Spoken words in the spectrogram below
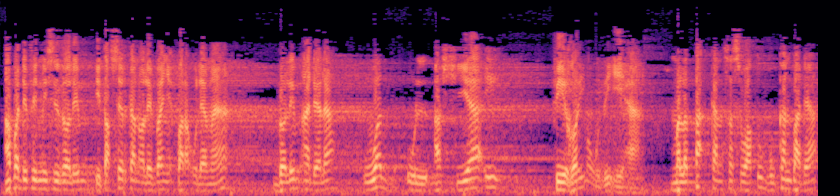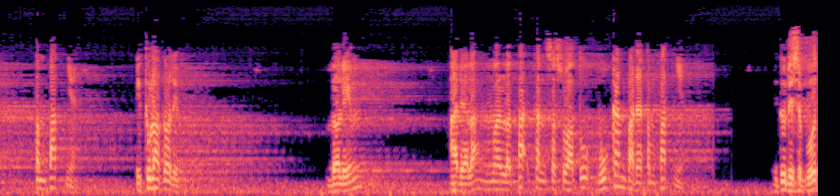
apa definisi zolim? Ditafsirkan oleh banyak para ulama. Zolim adalah wad'ul asya'i fi ghairi Meletakkan sesuatu bukan pada tempatnya. Itulah zolim. Zolim adalah meletakkan sesuatu bukan pada tempatnya. Itu disebut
